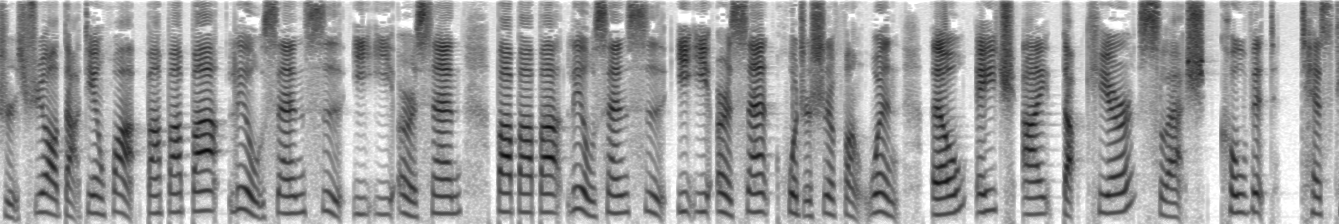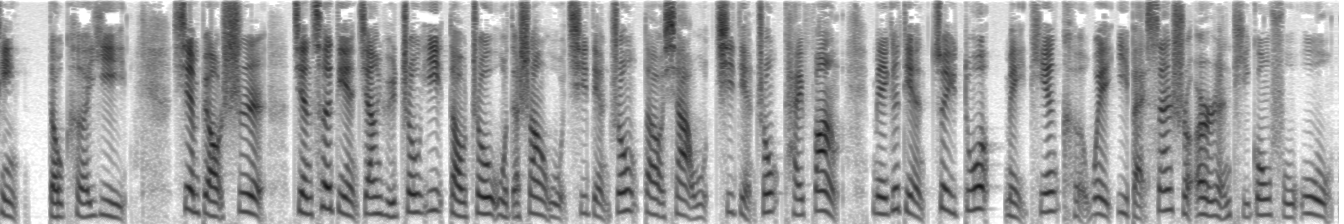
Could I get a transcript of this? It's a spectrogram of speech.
只需要打电话八八八六三四一一二三八八八六三四一一二三，或者是访问 lhi.care/covid-testing。都可以。现表示，检测点将于周一到周五的上午七点钟到下午七点钟开放，每个点最多每天可为一百三十二人提供服务。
